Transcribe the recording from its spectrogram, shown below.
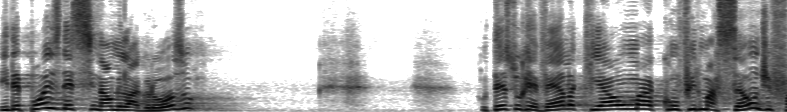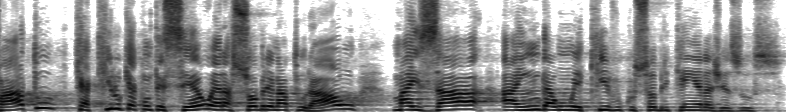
e depois desse sinal milagroso, o texto revela que há uma confirmação de fato que aquilo que aconteceu era sobrenatural, mas há ainda um equívoco sobre quem era Jesus.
